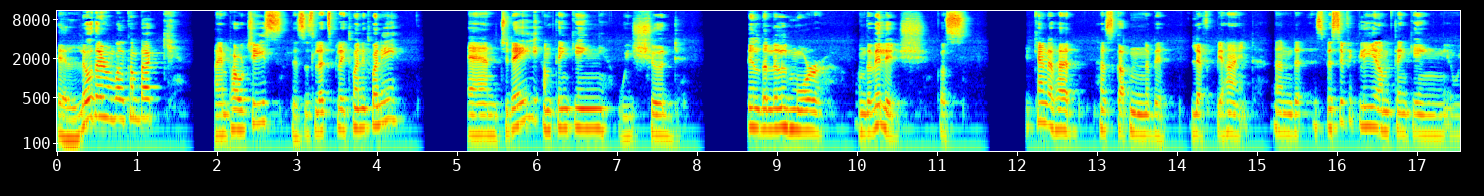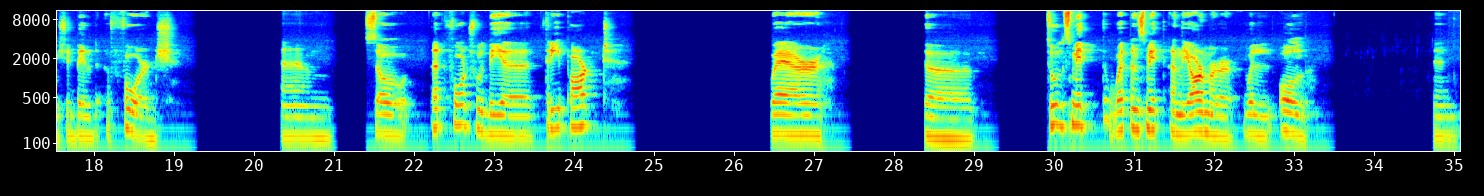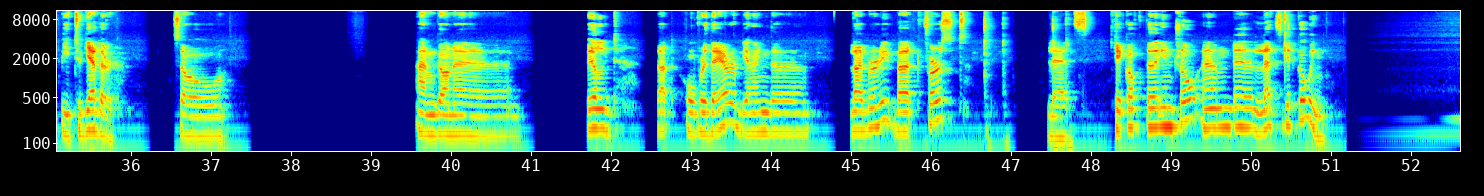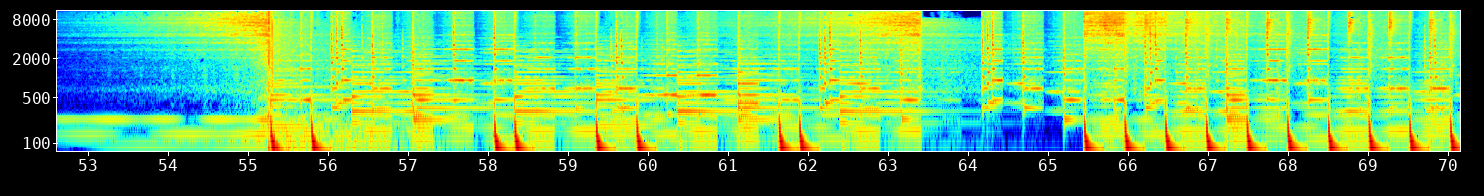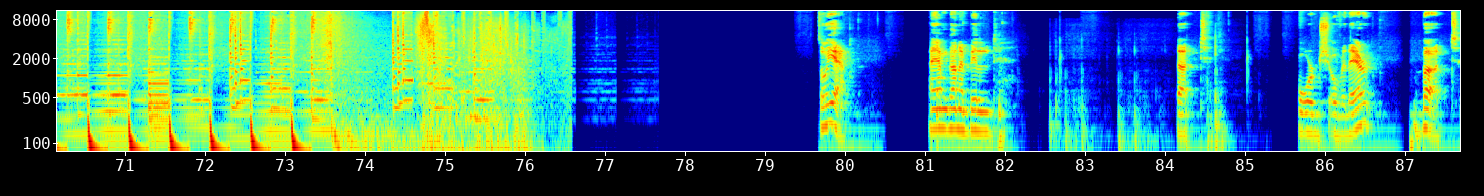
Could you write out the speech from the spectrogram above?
Hello there and welcome back. I am PowerCheez. This is Let's Play 2020. And today I'm thinking we should build a little more on the village because it kind of had has gotten a bit left behind. And specifically I'm thinking we should build a forge. Um, so that forge will be a three part where the toolsmith, the weaponsmith, and the armorer will all uh, be together. So I'm gonna build that over there behind the library. But first, let's kick off the intro and uh, let's get going. I am gonna build that forge over there, but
